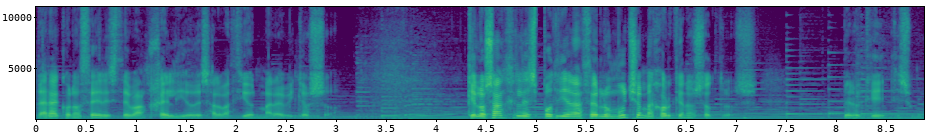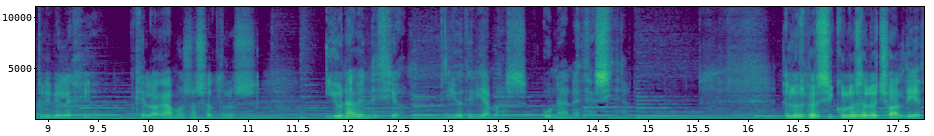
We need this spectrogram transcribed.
dar a conocer este Evangelio de salvación maravilloso que los ángeles podrían hacerlo mucho mejor que nosotros, pero que es un privilegio que lo hagamos nosotros y una bendición, y yo diría más, una necesidad. En los versículos del 8 al 10,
